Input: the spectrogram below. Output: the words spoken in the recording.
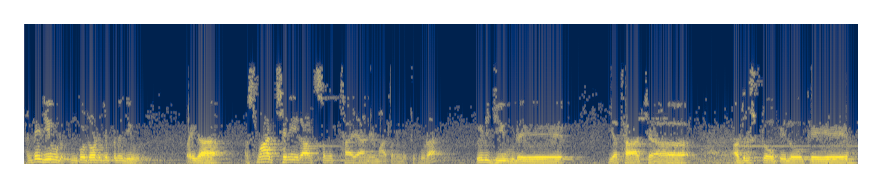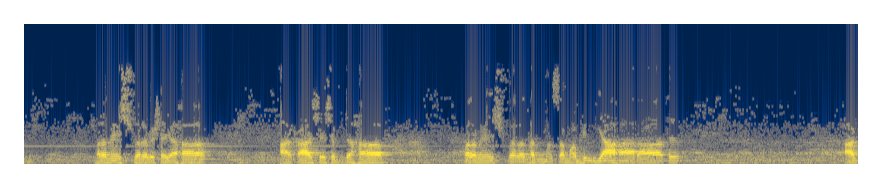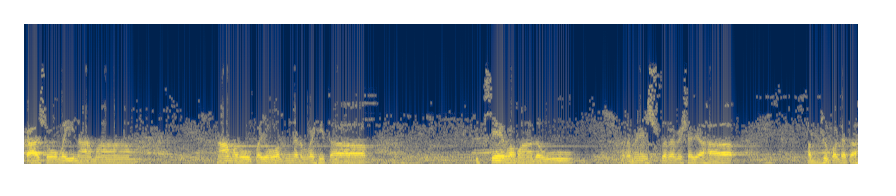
అంటే జీవుడు ఇంకో చోట చెప్పిన జీవుడు. పైగా అస్మాత్ శరీరాత్ సముత్య అనే మాటను బట్టి కూడా వీడు జీవుడే. యథాచ అదృష్టోపి లోకే. పరమేశ్వర విషయ ఆకాశశబ్ద పరమేశ్వరధర్మ సమభివ్యాహారాత్. ఆకాశో వై నామా. నామరూపయోర్నిర్వహిత. ఇత్యేవమాదౌ పరమేశ్వర విషయ అభ్యుపగత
